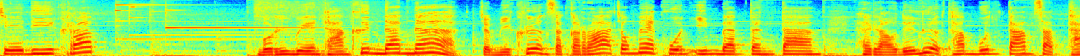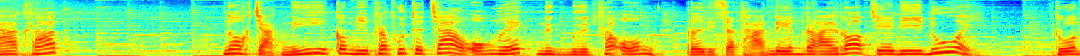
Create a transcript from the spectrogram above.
เจดีย์ครับ บริเวณทางขึ้นด้านหน้าจะมีเครื่องสักการะเจ้าแม่กวนอิมแบบต่างๆ ให้เราได้เลือกทำบุญตามศรัทธาครับ นอกจากนี้ก็มีพระพุทธเจ้าองค์เล็ก10,000พระองค์ ประดิษฐานเรียงรายรอบเจดีย์ด้วย รวม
